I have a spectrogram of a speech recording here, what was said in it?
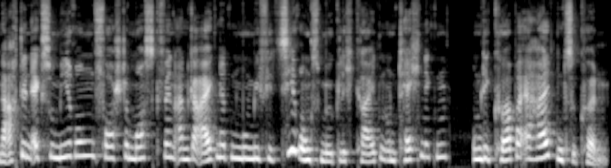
Nach den Exhumierungen forschte Mosquin an geeigneten Mumifizierungsmöglichkeiten und Techniken, um die Körper erhalten zu können.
